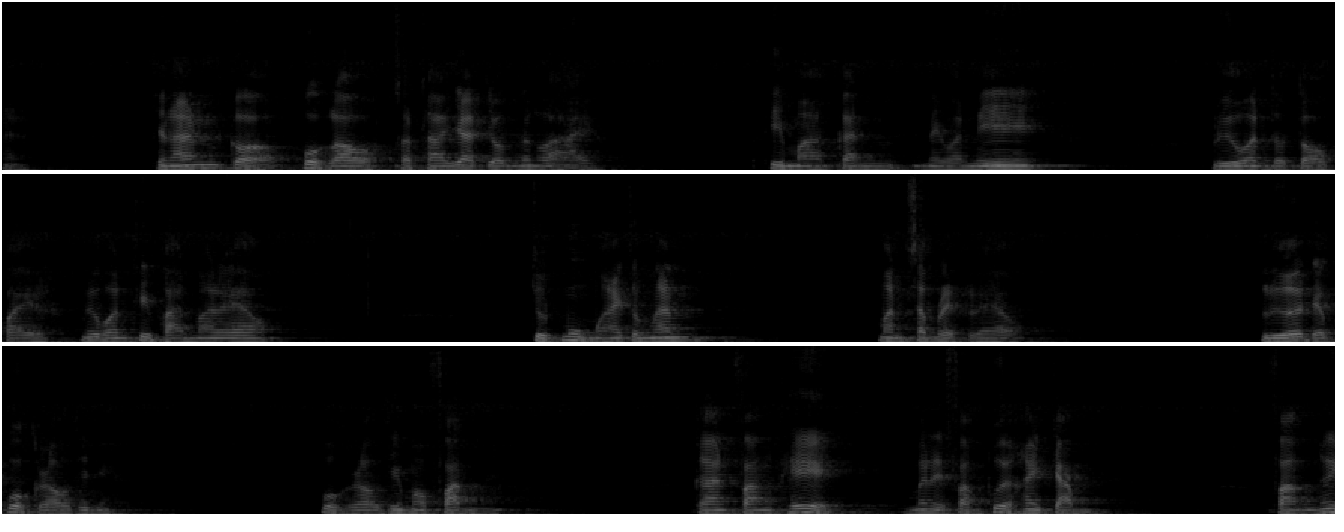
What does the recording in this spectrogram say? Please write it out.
อ่าฉะนั้นก็พวกเราศรัทธาญาติโยมทั้งหลาย ที่มากันในวันนี้ หรือวันต่อๆไป หรือวันที่ผ่านมาแล้ว จุดมุ่งหมายตรงนั้น มันสำเร็จแล้ว เหลือแต่พวกเราที่นี่ พวกเราที่มาฟัง การฟังเทศไม่ได้ฟังเพื่อให้จำ ฟังให้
